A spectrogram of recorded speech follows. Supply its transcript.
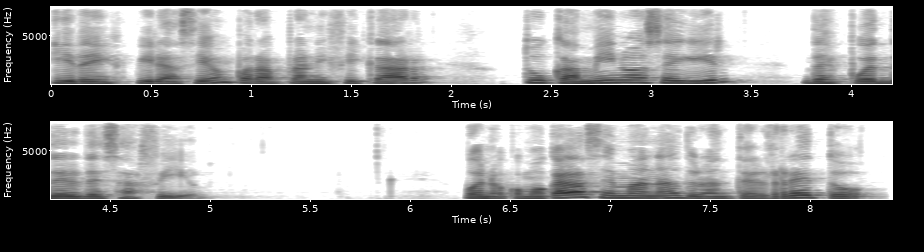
y de inspiración para planificar tu camino a seguir después del desafío. Bueno, como cada semana durante el reto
